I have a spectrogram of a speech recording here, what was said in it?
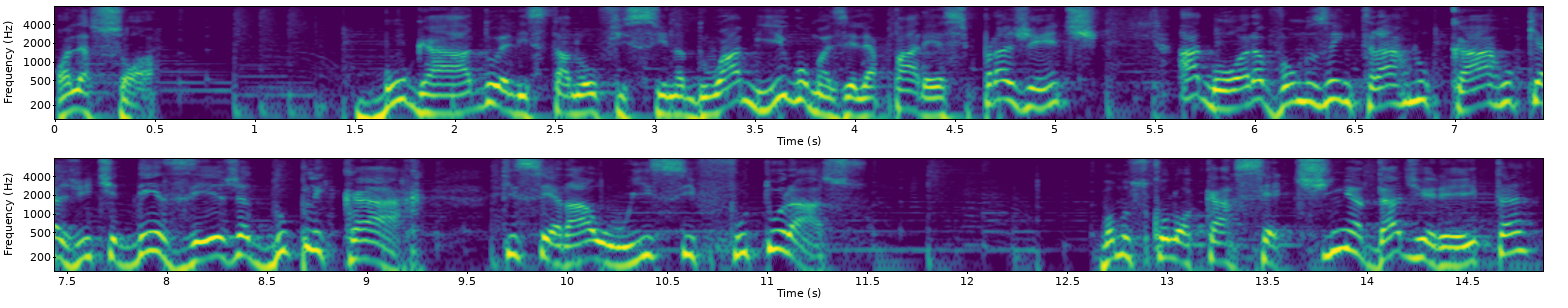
Olha só. Bugado, ele está na oficina do amigo, mas ele aparece pra gente. Agora vamos entrar no carro que a gente deseja duplicar, que será o ICE Futuraço. Vamos colocar setinha da direita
